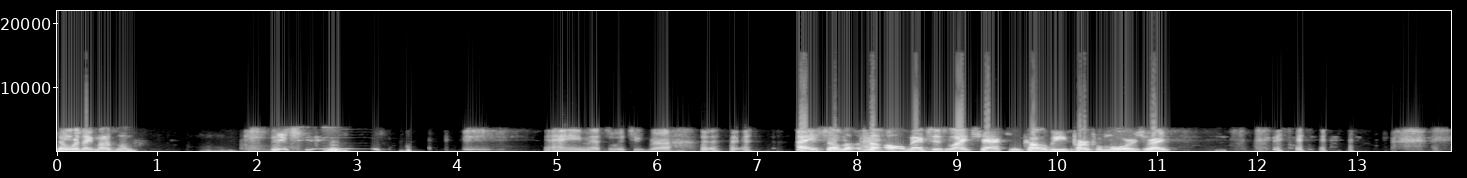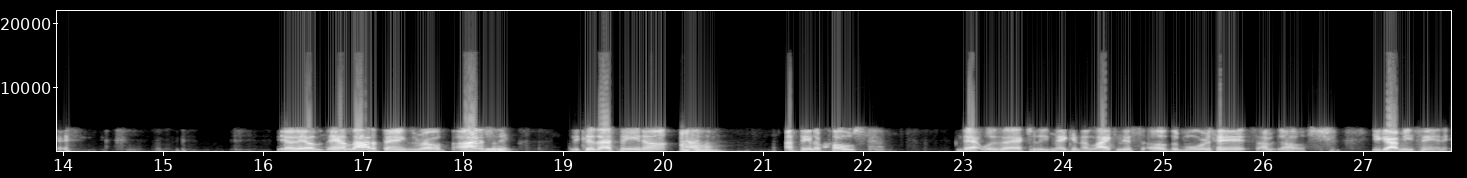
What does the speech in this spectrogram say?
So were they Muslim? I ain't messing with you, bro. Hey, so the the Olmecs is like Shaq and Kobe, purple Moors, right? yeah, there there are a lot of things, bro. Honestly, because I seen uh I seen a post that was actually making a likeness of the Moors heads. I, oh, sh- you got me saying it.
